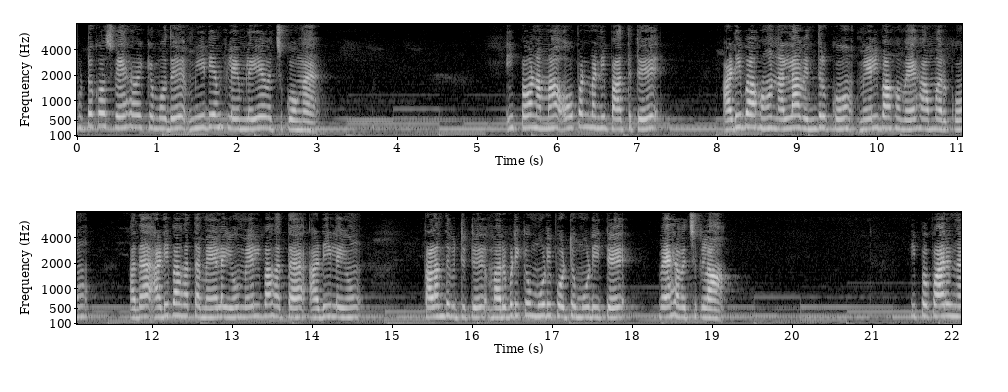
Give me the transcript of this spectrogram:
முட்டைக்கோஸ் வேக வைக்கும் போது மீடியம் ஃப்ளேம்லேயே வச்சுக்கோங்க. இப்போ நம்ம ஓப்பன் பண்ணி பார்த்துட்டு அடிபாகம் நல்லா வெந்திருக்கும் மேல்பாகம் வேகாமல் இருக்கும். அதை அடிபாகத்தை மேலேயும் மேல்பாகத்தை அடியிலையும் கலந்து விட்டுட்டு மறுபடிக்கும் மூடி போட்டு மூடிட்டு வேக வச்சுக்கலாம். இப்போ பாருங்க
